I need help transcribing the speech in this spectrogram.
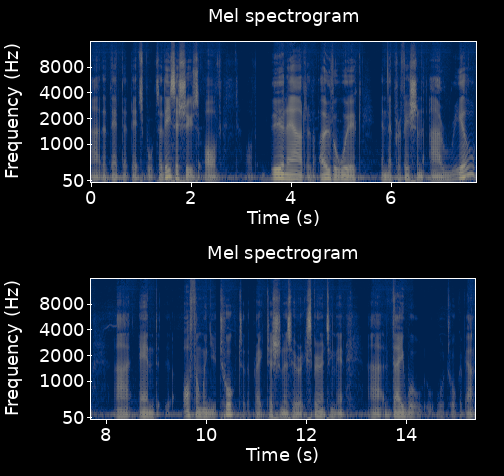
uh, that, that that that's brought. So these issues of of burnout, of overwork in the profession are real, uh, and often when you talk to the practitioners who are experiencing that, uh, they will will talk about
